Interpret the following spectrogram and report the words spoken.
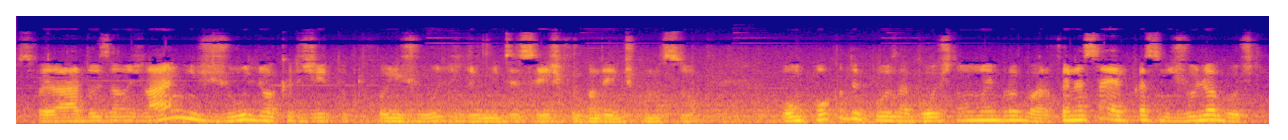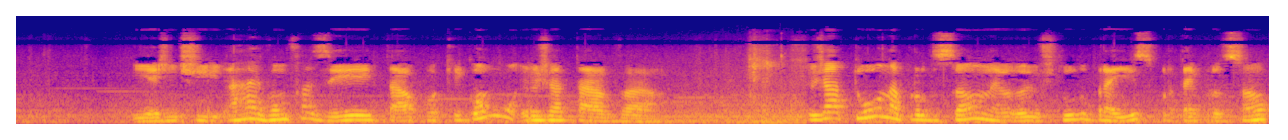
Isso foi há dois anos, lá em julho, acredito que foi em julho de 2016, que foi quando a gente começou. Ou um pouco depois, agosto, não lembro agora. Foi nessa época, assim, julho, agosto. E a gente, ah, vamos fazer e tal, porque como eu já tava. Eu já atuo na produção, né? Eu estudo para isso, para estar em produção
